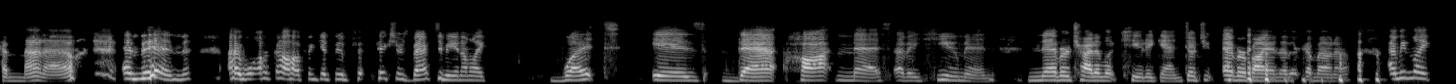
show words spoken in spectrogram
kimono. And then I walk off and get the p- pictures back to me and I'm like, what is that hot mess of a human? Never try to look cute again. Don't you ever buy another kimono. I mean, like,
